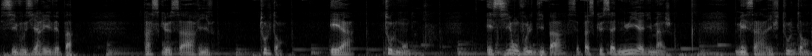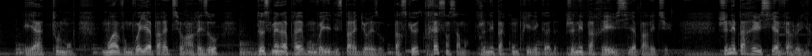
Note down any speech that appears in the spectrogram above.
si vous n'y arrivez pas, parce que ça arrive tout le temps et à tout le monde. Et si on ne vous le dit pas, c'est parce que ça nuit à l'image. Mais ça arrive tout le temps et à tout le monde. Moi, vous me voyez apparaître sur un réseau, deux semaines après, vous me voyez disparaître du réseau. Parce que, très sincèrement, je n'ai pas compris les codes, je n'ai pas réussi à parler dessus. Je n'ai pas réussi à faire le lien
